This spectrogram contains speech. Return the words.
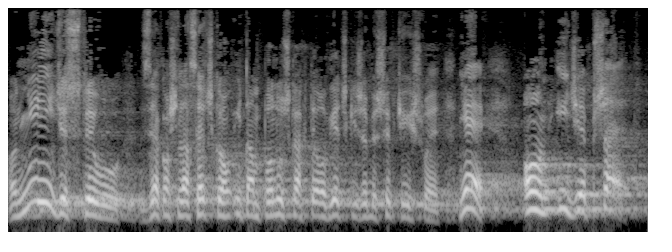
On nie idzie z tyłu z jakąś laseczką i tam po nóżkach te owieczki, żeby szybciej szły. Nie, on idzie przed.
